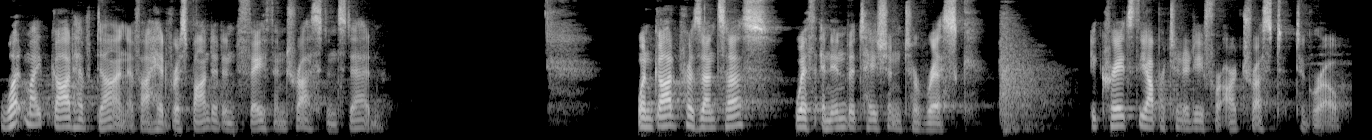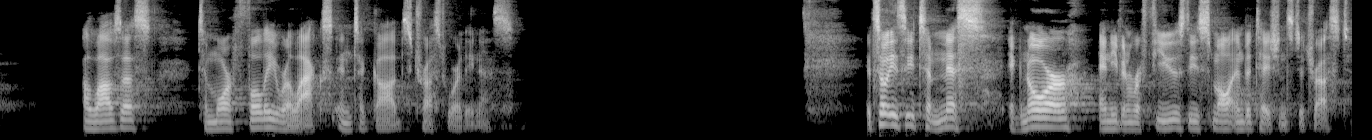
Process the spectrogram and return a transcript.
what might God have done if I had responded in faith and trust instead? When God presents us with an invitation to risk, it creates the opportunity for our trust to grow, allows us to more fully relax into God's trustworthiness. It's so easy to miss, ignore, and even refuse these small invitations to trust.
